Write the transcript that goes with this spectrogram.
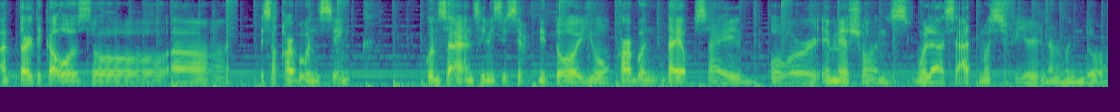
Antarctica also uh, is a carbon sink kung saan sinisisip nito yung carbon dioxide or emissions mula sa atmosphere ng mundo.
